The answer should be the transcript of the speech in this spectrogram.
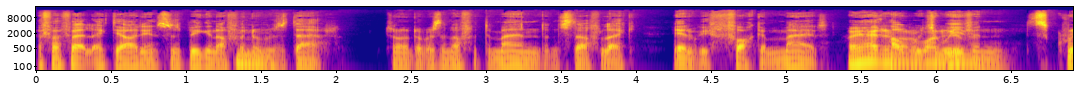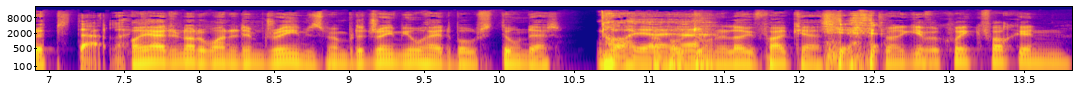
if I felt like the audience was big enough and there Mm. was that, you know, there was enough of demand and stuff. Like it'd be fucking mad. I had How another would one you of them. even script that? Like, I had another one of them dreams. Remember the dream you had about doing that? oh yeah, about yeah. doing a live podcast. Yeah. Do you want to give a quick fucking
